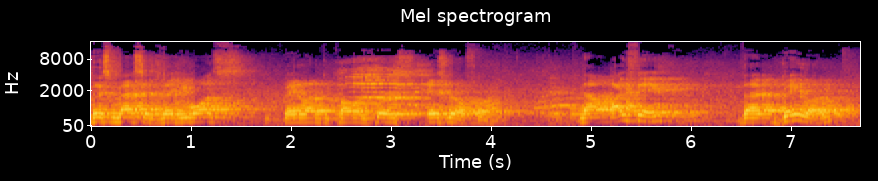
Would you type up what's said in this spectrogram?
this message that he wants Balaam to come and curse Israel for him. Now, I think that Balaam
